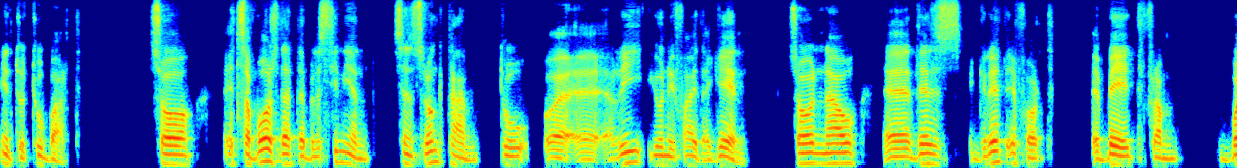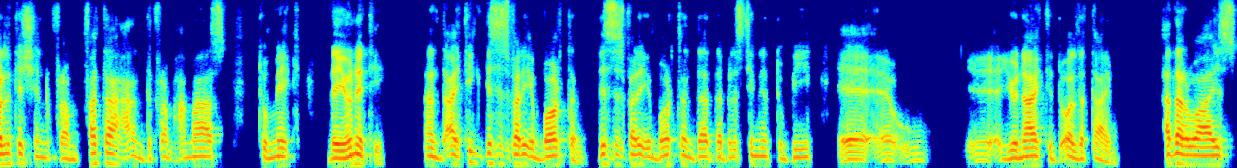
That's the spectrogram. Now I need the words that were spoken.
into two part. So it's supposed that the Palestinian since long time to uh, uh, reunified again. So now uh, there's great effort made from politician from Fatah and from Hamas to make the unity. And I think this is very important. This is very important that the Palestinian to be united all the time. Otherwise,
